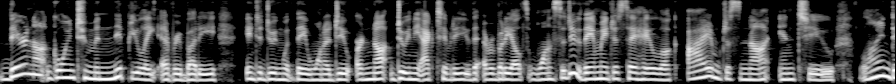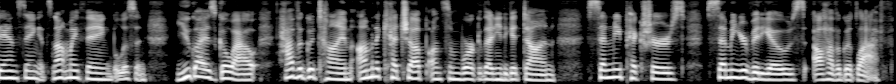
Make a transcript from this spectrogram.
they're not going to manipulate everybody into doing what they want to do or not doing the activity that everybody else wants to do. They may just say, hey, look, I am just not into line dancing. It's not my thing. But listen, you guys go out, have a good time. I'm going to catch up on some work that I need to get done. Send me pictures, send me your videos. I'll have a good laugh.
